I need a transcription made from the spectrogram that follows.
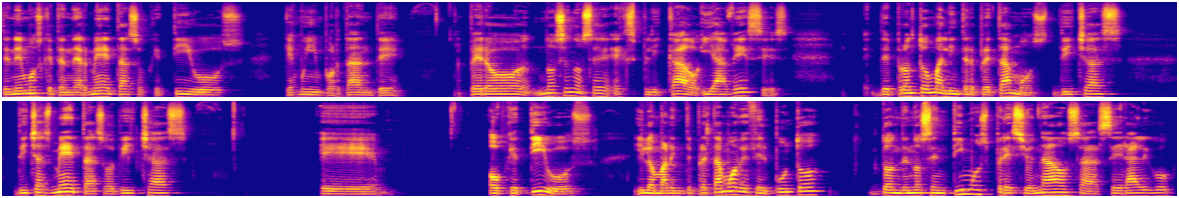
tenemos que tener metas, objetivos, que es muy importante, pero no se nos ha explicado y a veces de pronto malinterpretamos dichas, dichas metas o dichas eh, objetivos y lo malinterpretamos desde el punto donde nos sentimos presionados a hacer algo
